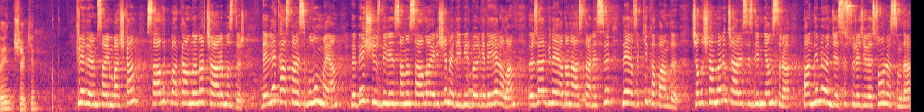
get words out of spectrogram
Sayın Şevkin. Teşekkür ederim Sayın Başkan. Sağlık Bakanlığı'na çağrımızdır. Devlet hastanesi bulunmayan ve 500 bin insanın sağlığa erişemediği bir bölgede yer alan Özel Güney Adana Hastanesi ne yazık ki kapandı. Çalışanların çaresizliğinin yanı sıra pandemi öncesi süreci ve sonrasında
